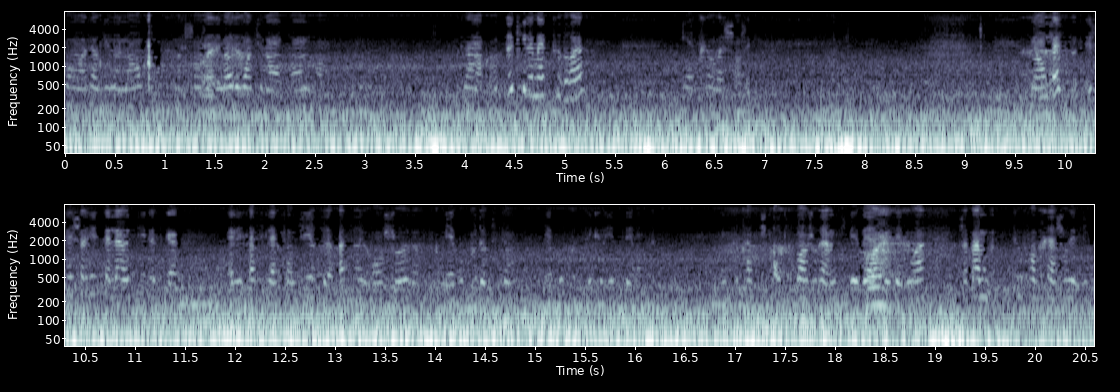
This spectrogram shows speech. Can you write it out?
Quand on va faire du 90, on va changer Ouais. de mode, au moins tu vas entendre. Là, on a encore 2 km tout droit, et après on va changer. Mais en fait, j'ai choisi celle-là aussi parce qu'elle est facile à conduire, tu ne dois pas faire grand-chose, il y a beaucoup d'options, il y a beaucoup de sécurité en fait. Donc c'est pratique, surtout quand j'aurai un petit bébé à Ouais. côté de moi, je ne vais pas me concentrer à changer de vitesse à chaque fois et faire plein de choses.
